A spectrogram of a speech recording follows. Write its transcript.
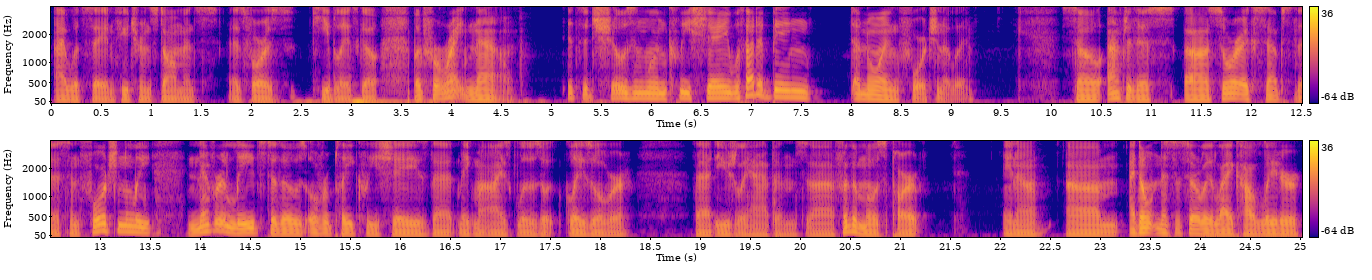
I would say, in future installments as far as Keyblades go. But for right now, it's a chosen one cliche without it being annoying, fortunately. So after this, uh, Sora accepts this, and fortunately, never leads to those overplayed cliches that make my eyes glaze, glaze over. That usually happens uh, for the most part. You know, um, I don't necessarily like how later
